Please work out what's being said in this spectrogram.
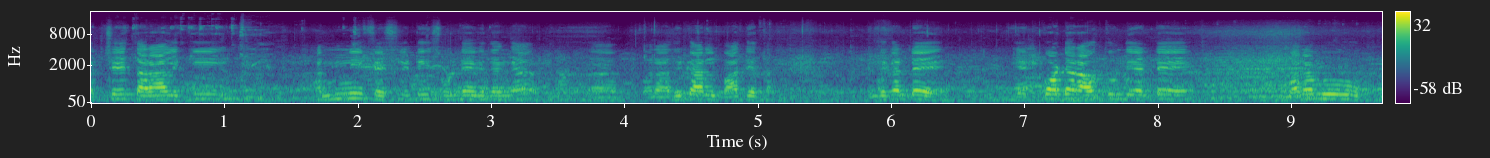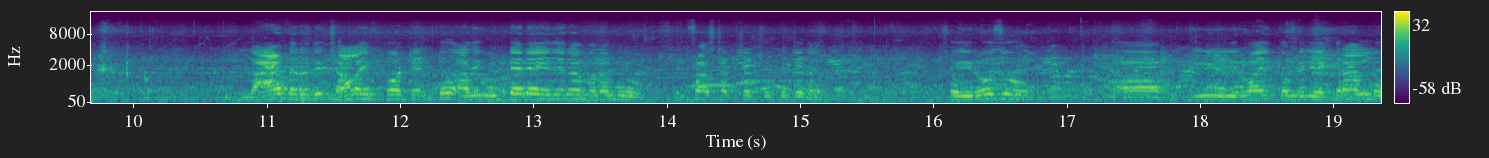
వచ్చే తరాలకి అన్ని ఫెసిలిటీస్ ఉండే విధంగా మన అధికారుల బాధ్యత. ఎందుకంటే హెడ్ క్వార్టర్ అవుతుంది అంటే మనము ల్యాండ్ అనేది చాలా ఇంపార్టెంట్. అది ఉంటేనే ఏదైనా మనము ఇన్ఫ్రాస్ట్రక్చర్ చూపించడానికి సో ఈరోజు ఈ ఇరవై తొమ్మిది ఎకరాలు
